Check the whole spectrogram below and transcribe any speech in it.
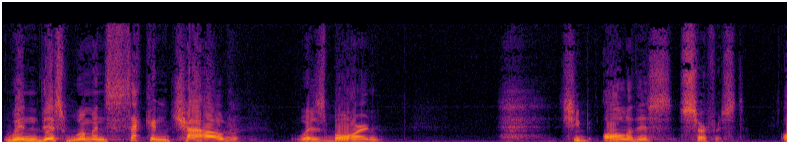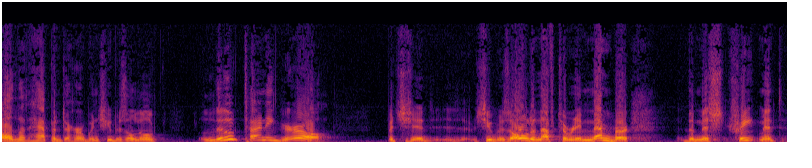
when this woman's second child was born, she, all of this surfaced. All that happened to her when she was a little, little tiny girl. But she, had, she was old enough to remember the mistreatment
